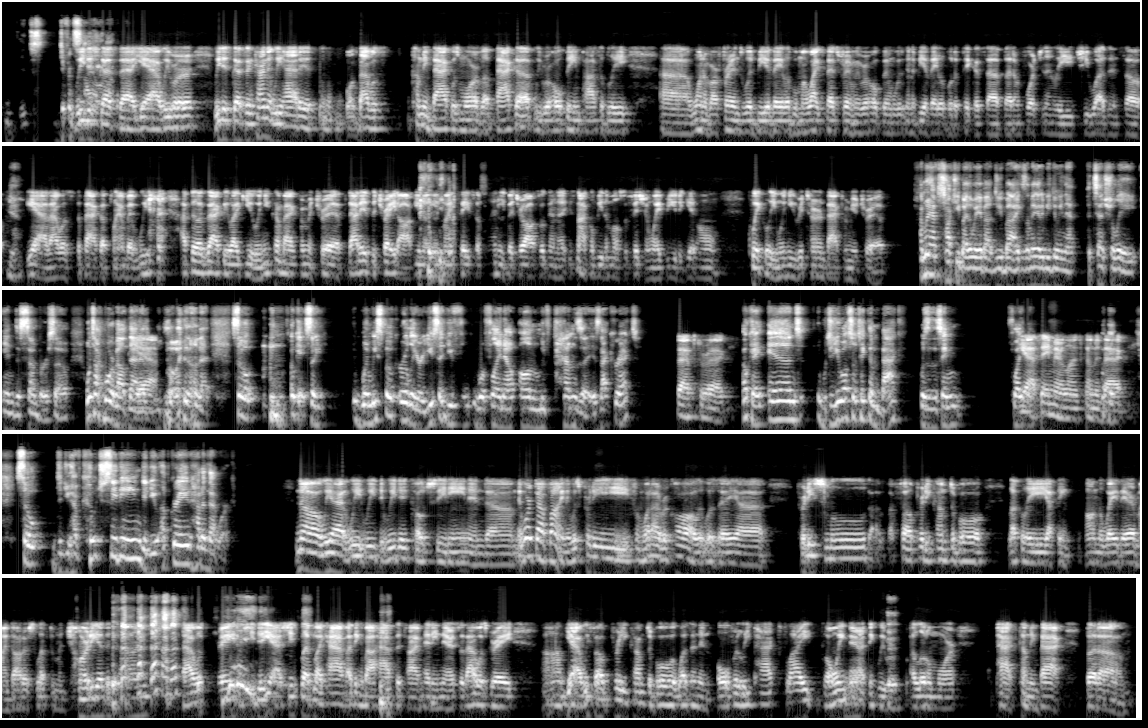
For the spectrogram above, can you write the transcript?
just different. We discussed that. Yeah, we were we discussed and kind of we had it. That was coming back was more of a backup. We were hoping possibly uh, one of our friends would be available. My wife's best friend, we were hoping was going to be available to pick us up, but unfortunately she wasn't. So Yeah. that was the backup plan. But we, I feel exactly like you. When you come back from a trip, that is the trade off. You know, you might save some money, but you're also gonna. It's not going to be the most efficient way for you to get home quickly when you return back from your trip. I'm going to have to talk to you, by the way, about Dubai because I'm going to be doing that potentially in December. So we'll talk more about that Yeah. as we go on that. So, okay, so when we spoke earlier, you said you f- were flying out on Lufthansa. Is that correct? That's correct. Okay, and did you also take them back? Was it the same flight? Yeah, same airlines coming okay. back. So, did you have coach seating? Did you upgrade? How did that work? No, we had we we did we did coach seating, and um, it worked out fine. It was pretty, from what I recall, it was a uh, pretty smooth. I felt pretty comfortable. Luckily, I think on the way there, my daughter slept a majority of the time. that was great. She did, yeah, she slept like half. I think about half the time heading there, so that was great. Um, yeah, we felt pretty comfortable. It wasn't an overly packed flight going there. I think we were a little more packed coming back, but um,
